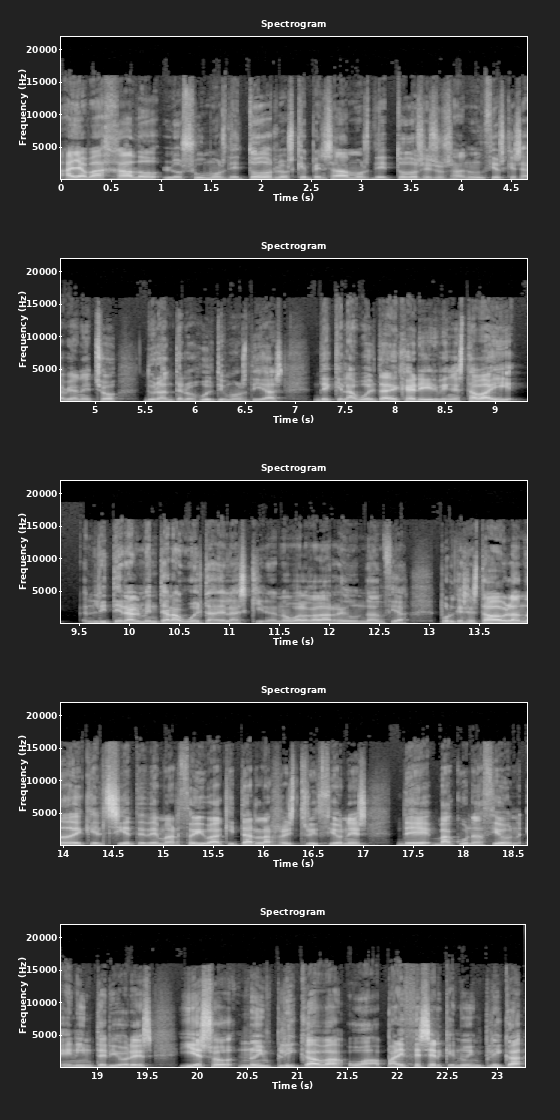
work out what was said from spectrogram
haya bajado los humos de todos los que pensábamos de todos esos anuncios que se habían hecho durante los últimos días, de que la vuelta de Kyrie Irving estaba ahí literalmente a la vuelta de la esquina, no valga la redundancia, porque se estaba hablando de que el 7 de marzo iba a quitar las restricciones de vacunación en interiores y eso no implicaba, o parece ser que no implica,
